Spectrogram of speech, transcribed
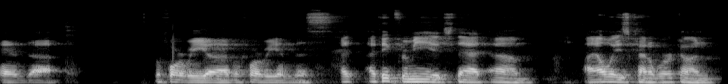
and uh, before we uh, before we end this. I, I think for me, it's that um, I always kind of work on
